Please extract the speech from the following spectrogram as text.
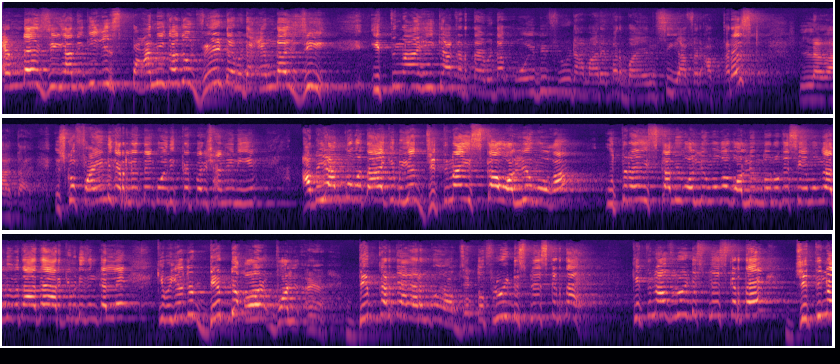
एम डैश जी यानी कि इस पानी का जो वेट है बेटा एम डैश जी इतना ही क्या करता है बेटा? कोई भी फ्लूड हमारे पर बायंसी या फिर अपथ्रस्ट लगाता है। इसको फाइंड कर लेते हैं, कोई दिक्कत, परेशानी नहीं है। अभी आपको बताया कि भैया, जितना इसका वॉल्यूम होगा, उतना ही इसका भी वॉल्यूम होगा। वॉल्यूम दोनों के सेम होंगे। अभी बताया था आर्किमिडीज अंकल ने कि भैया, जो डिप्ड और डिप करते हैं अगर हम कोई ऑब्जेक्ट तो फ्लूइड डिस्प्लेस करता है। कितना फ्लूइड डिस्प्लेस करता है? जितना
